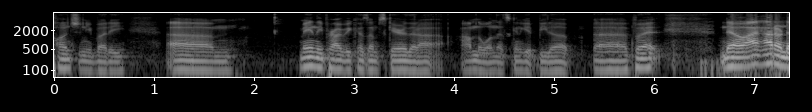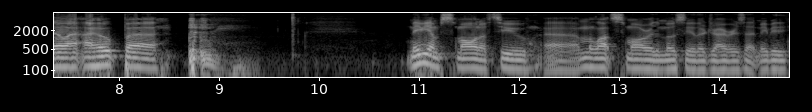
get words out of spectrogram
punch anybody. Um, mainly probably because I'm scared that I, I'm the one that's gonna get beat up. Uh, but no, I, I don't know. I, I hope. Uh, maybe I'm small enough too. Uh, I'm a lot smaller than most of the other drivers that maybe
